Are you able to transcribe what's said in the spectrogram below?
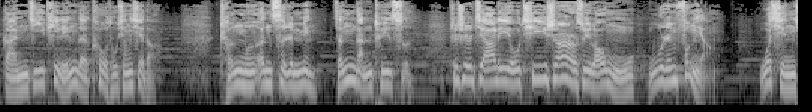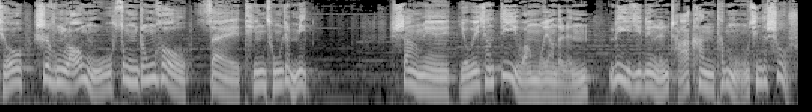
感激涕零的叩头相谢道。承蒙恩赐任命，怎敢推辞？只是家里有七十二岁老母，无人奉养。我请求侍奉老母送终后，再听从任命。上面有位像帝王模样的人，立即令人查看他母亲的寿数。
